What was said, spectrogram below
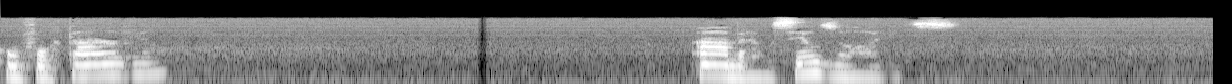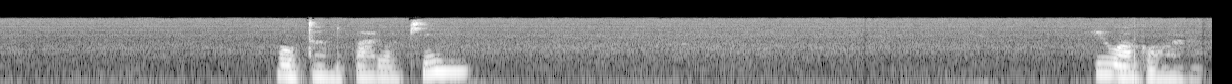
confortável. Abra os seus olhos, voltando para o aqui e o agora.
